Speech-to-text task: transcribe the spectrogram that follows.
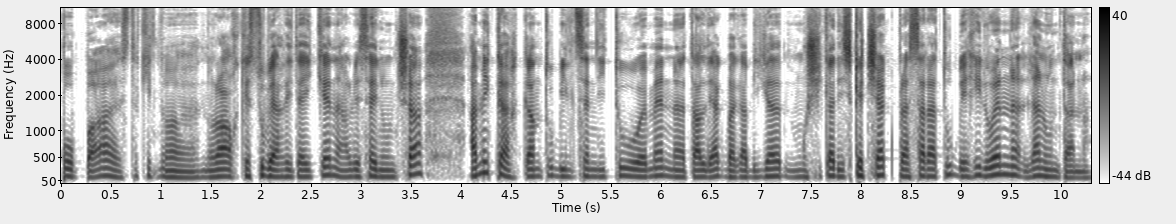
popa, ez dakit nola orkestu behar ditaiken, albezain untxa. Hameka kantu biltzen ditu hemen taldeak bagabiga musika disketxeak plazaratu berri duen lanuntan.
